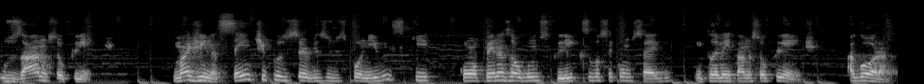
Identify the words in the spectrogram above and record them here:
usar no seu cliente. Imagina, 100 tipos de serviços disponíveis que, com apenas alguns cliques, você consegue implementar no seu cliente. Agora,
